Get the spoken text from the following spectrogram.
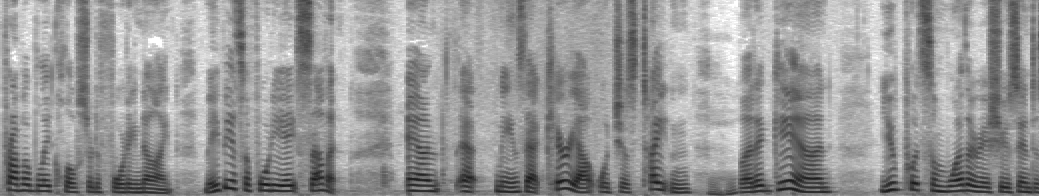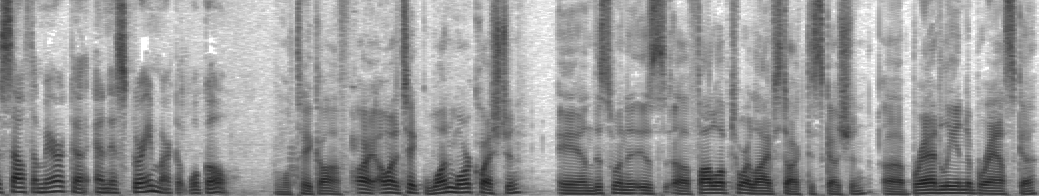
probably closer to 49 maybe it's a 48.7 and that means that carryout would just tighten. But again, you put some weather issues into South America, and this grain market will go. And we'll take off. All right, I want to take one more question, and this one is a follow up to our livestock discussion. Uh, Bradley in Nebraska.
